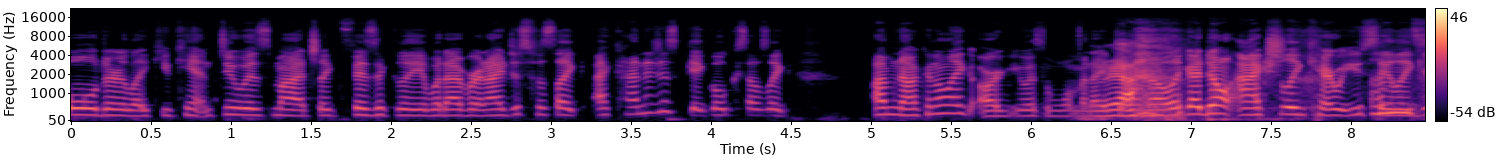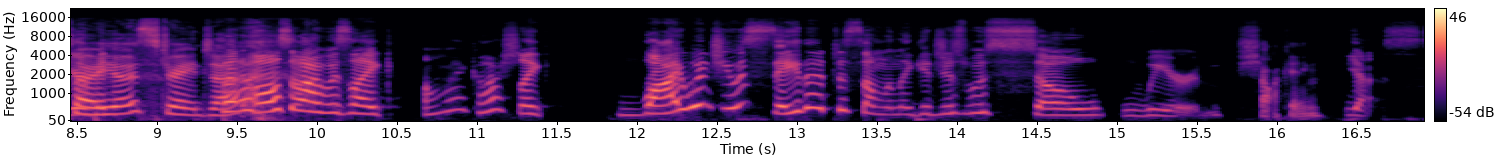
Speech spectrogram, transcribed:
older, like you can't do as much, like physically, whatever. And I just was like, I kind of just giggled because I was like, I'm not gonna like argue with a woman I Yeah. don't know. Like, I don't actually care what you say. I'm like, sorry, you're. you're a stranger But also, I was like, oh my gosh, like, why would you say that to someone? Like, it just was so weird. shocking Yes.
